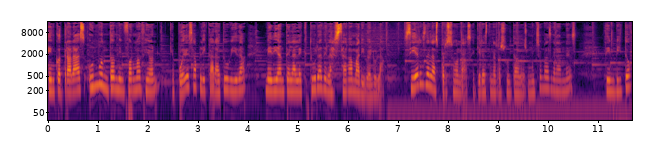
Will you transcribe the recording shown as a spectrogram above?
Encontrarás un montón de información que puedes aplicar a tu vida mediante la lectura de la saga Maribelula. Si eres de las personas que quieres tener resultados mucho más grandes, te invito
